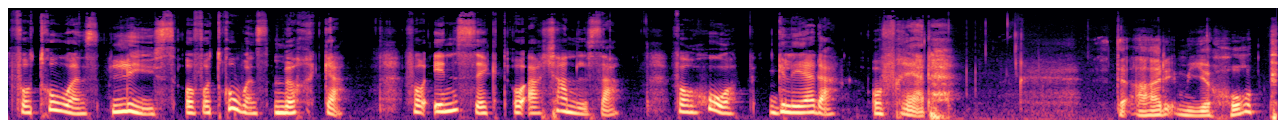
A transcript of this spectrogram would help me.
for troens lys og for troens mørke, for innsikt og erkjennelse, for håp, glede og fred. Det er mye håp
